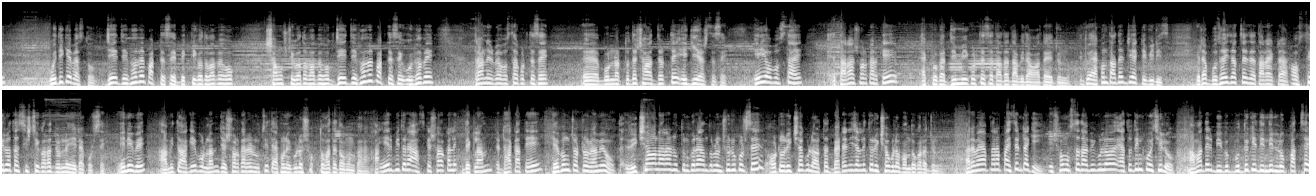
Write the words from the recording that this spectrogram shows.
ওইদিকে ব্যস্ত। যে যেভাবে পারতেছে, ব্যক্তিগতভাবে হোক, সামষ্টিগতভাবে হোক, যে যেভাবে পারতেছে, ওইভাবে ত্রাণের ব্যবস্থা করতেছে বন্যার্থদের সাহায্যার্থে এগিয়ে আসতেছে। এই অবস্থায় তারা সরকারকে এক প্রকার জিম্মি করতেছে তাদের দাবি দেওয়া আদায়ের জন্য। কিন্তু এখন তাদের যে অ্যাক্টিভিটিস এটা বোঝাই যাচ্ছে যে তারা একটা অস্থিরতা সৃষ্টি করার জন্য এটা করছে। এনিওয়ে আমি তো আগেই বললাম যে সরকারের উচিত এখন এগুলো শক্ত হাতে দমন করা। এর ভিতরে আজকে সকালে দেখলাম ঢাকাতে এবং চট্টগ্রামেও রিক্সাওয়ালারা নতুন করে আন্দোলন শুরু করছে অটো রিক্সাগুলো অর্থাৎ ব্যাটারি চালিত রিক্সাগুলো বন্ধ করার জন্য। আরে ভাই, আপনারা পাইছেনটা কি? এই সমস্ত দাবিগুলো এতদিন কই ছিল? আমাদের বিবেক বুদ্ধি কি দিন দিন লোপ পাচ্ছে?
